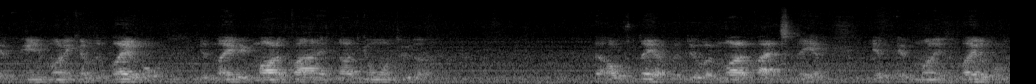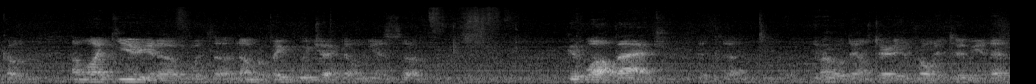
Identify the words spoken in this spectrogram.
if any money comes available, is maybe modifying it, not going through the, the whole step, but do a modified step if, if money's available, because I'm you, you know, with the number of people we checked on, yes, uh, good while back, that, uh, you go downstairs and brought it to me, and that,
